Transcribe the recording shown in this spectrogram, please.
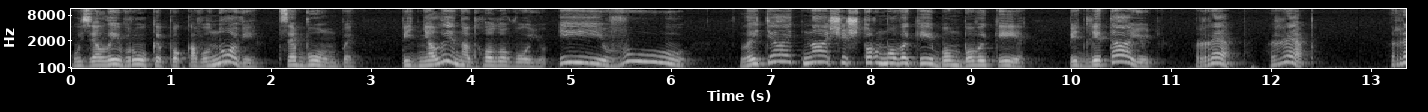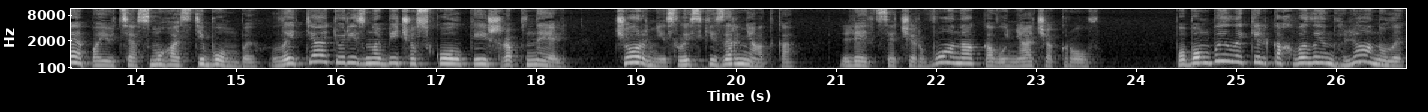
Узяли в руки по кавунові це бомби, підняли над головою і ву. Летять наші штурмовики-бомбовики, підлітають реп, реп. Репаються смугасті бомби, летять у різнобіч осколки і шрапнель, чорні слизькі зернятка, лється червона кавуняча кров. Побомбили кілька хвилин, глянули,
